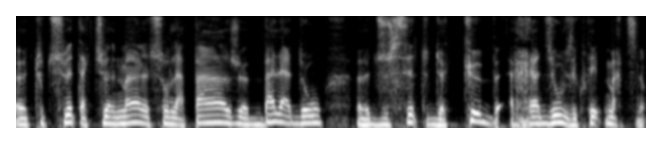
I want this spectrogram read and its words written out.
euh, tout de suite actuellement sur la page balado euh, du site de Cube Radio. Vous écoutez Martineau.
